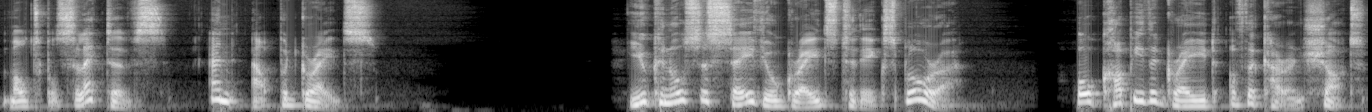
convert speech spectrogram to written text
multiple selectives, and output grades. You can also save your grades to the Explorer, or copy the grade of the current shot.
